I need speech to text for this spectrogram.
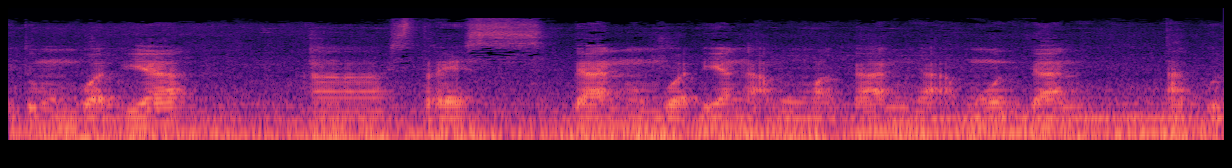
Itu membuat dia uh, stres dan membuat dia nggak mau makan nggak mood dan takut.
